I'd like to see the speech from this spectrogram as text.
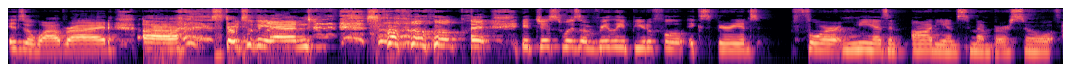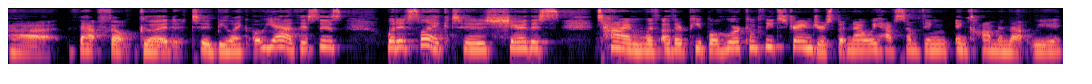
It's a wild ride. Uh, stay to the end. so, but it just was a really beautiful experience for me as an audience member. So uh, that felt good to be like, oh, yeah, this is what it's like to share this time with other people who are complete strangers, but now we have something in common that we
